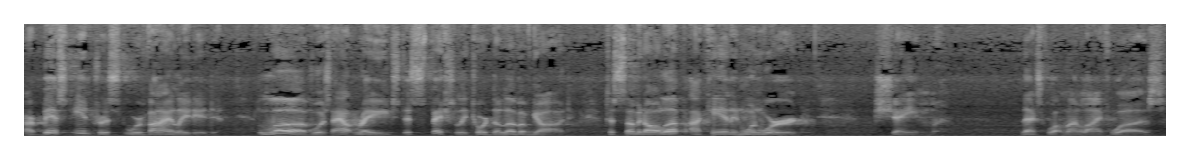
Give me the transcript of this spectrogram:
our best interests were violated, love was outraged, especially toward the love of God. To sum it all up, I can in one word shame. That's what my life was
